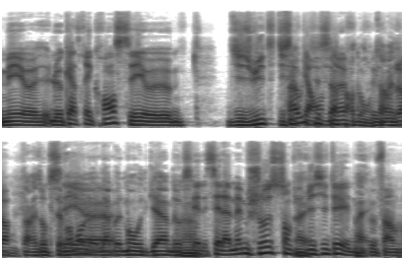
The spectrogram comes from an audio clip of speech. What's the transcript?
mais euh, le 4 écrans, c'est euh, 18, 17, Ah oui, c'est 49. ça, pardon, t'as raison. raison. Donc, C'est vraiment euh, l'abonnement haut de gamme. Donc hein. c'est la même chose sans Ouais. publicité. Donc, Ouais. enfin,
